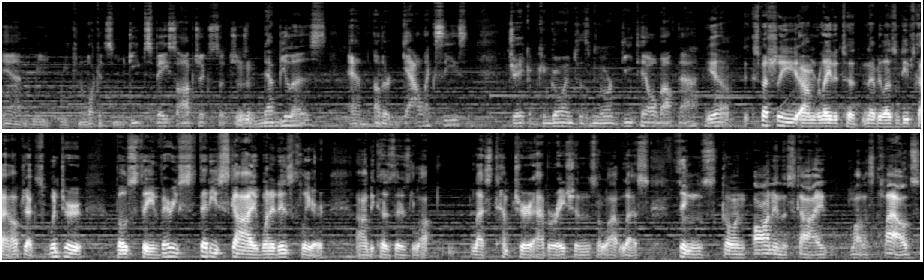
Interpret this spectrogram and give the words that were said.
And we, we can look at some deep space objects such as nebulas and other galaxies. Jacob can go into some more detail about that. Yeah, especially um, related to nebulas and deep sky objects. Winter boasts a very steady sky when it is clear, uh, because there's a lot less temperature aberrations, a lot less things going on in the sky, a lot less clouds.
